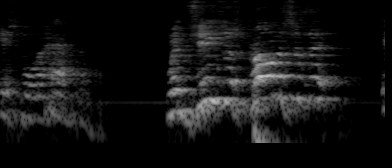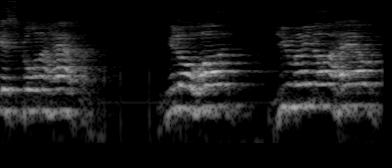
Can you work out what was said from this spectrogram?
it's going to happen. When Jesus promises it, it's going to happen. You know what? You may not have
